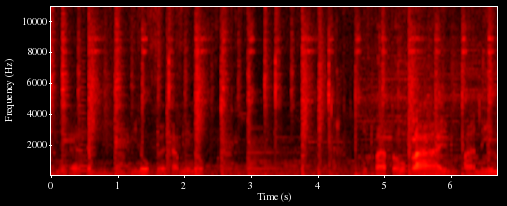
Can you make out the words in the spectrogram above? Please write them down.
อันนี้ก็จะมี นกด้วยครับ มีนก มีปลาตองกลายปลานิน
